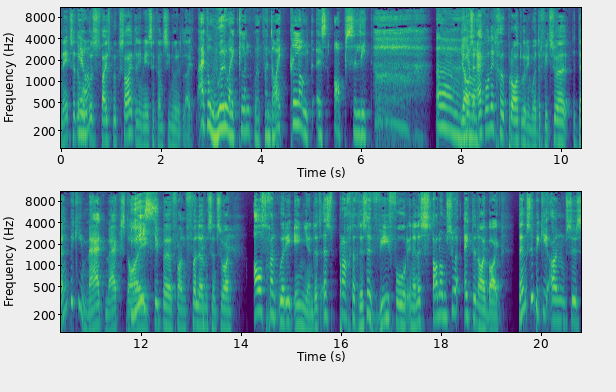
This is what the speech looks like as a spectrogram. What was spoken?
Net sit hom Ja. op ons Facebook bladsy en die mense kan sien hoe dit lyk. Ek wil hoor hoe hy klink ook want daai klank is absoluut. Oh, Ja, ja, so ek wil net gou praat oor die motorfiets. So dink bietjie Mad Max, daai Yes. tipe van films en so aan. Als gaan oor die enjin. Dit is pragtig. Dis 'n V4 en hulle stal hom so uit in daai bike. Dink so bietjie aan soos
